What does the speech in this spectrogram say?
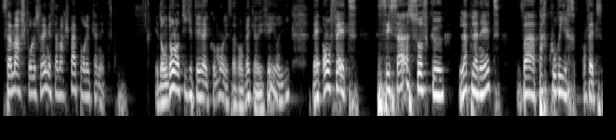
ça marche pour le Soleil, mais ça marche pas pour les planètes. Et donc dans l'Antiquité grecque, comment les savants grecs avaient fait Ils ont dit, mais en fait, c'est ça, sauf que la planète va parcourir, en fait,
